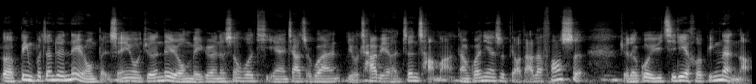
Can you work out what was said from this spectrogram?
呃，并不针对内容本身，因为我觉得内容每个人的生活体验、价值观有差别，很正常嘛。但关键是表达的方式，觉得过于激烈和冰冷了。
